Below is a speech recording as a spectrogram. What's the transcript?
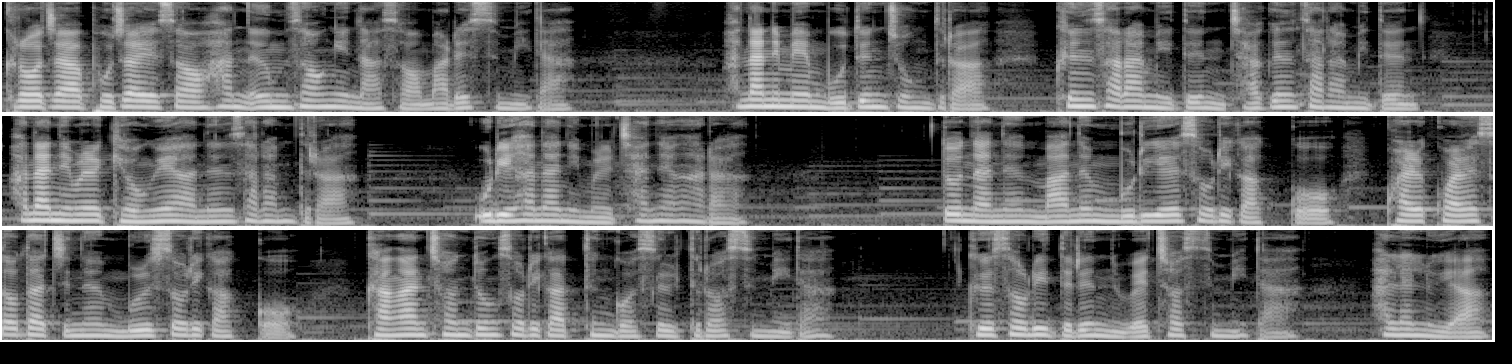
그러자 보좌에서 한 음성이 나서 말했습니다. 하나님의 모든 종들아, 큰 사람이든 작은 사람이든 하나님을 경외하는 사람들아, 우리 하나님을 찬양하라. 또 나는 많은 무리의 소리 같고 콸콸 쏟아지는 물소리 같고 강한 천둥 소리 같은 것을 들었습니다. 그 소리들은 외쳤습니다. 할렐루야.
